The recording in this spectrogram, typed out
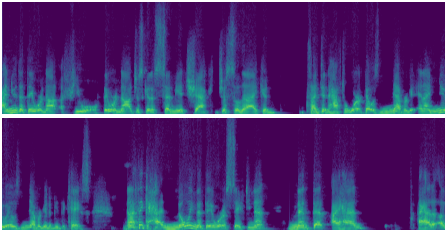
I knew that they were not a fuel. They were not just going to send me a check just so that I could so I didn't have to work. That was never, and I knew it was never going to be the case. And I think had, knowing that they were a safety net meant that I had, I had a,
